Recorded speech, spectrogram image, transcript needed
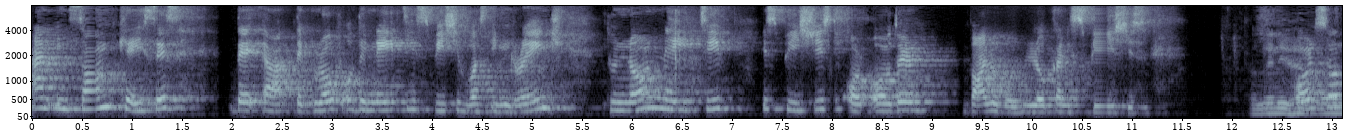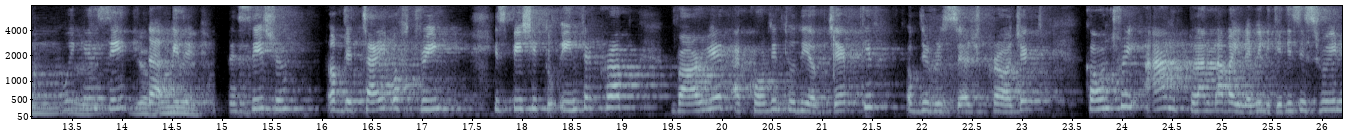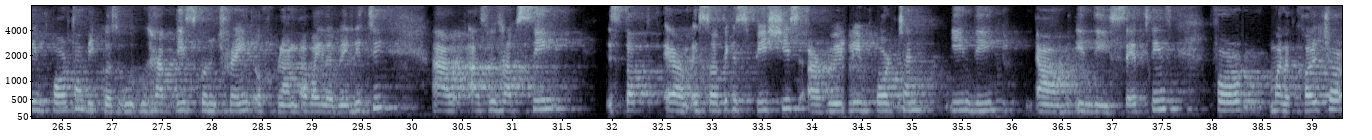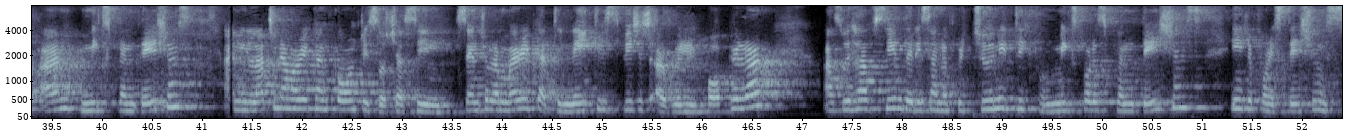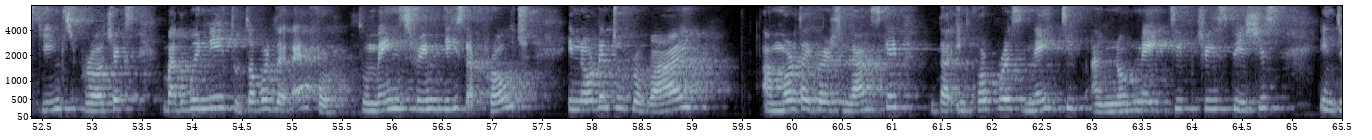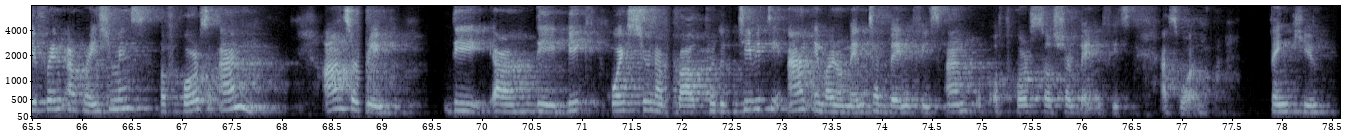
And in some cases, the, uh, the growth of the native species was in range to non-native species or other valuable local species. Also, one, we can uh, see that the decision of the type of tree species to intercrop varied according to the objective of the research project, country and plant availability. This is really important because we have this constraint of plant availability. Uh, as we have seen, stock, um, exotic species are really important in the, uh, in the settings for monoculture and mixed plantations. And in Latin American countries, such as in Central America, the native species are really popular. As we have seen, there is an opportunity for mixed forest plantations in reforestation schemes projects, but we need to double the effort to mainstream this approach in order to provide a more diverse landscape that incorporates native and non-native tree species in different arrangements, of course, and answering the, uh, the big question about productivity and environmental benefits, and of course, social benefits as well. Thank you.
